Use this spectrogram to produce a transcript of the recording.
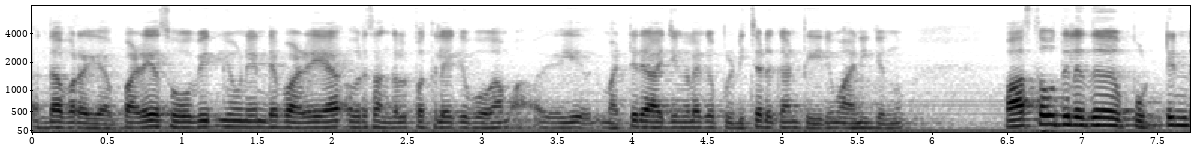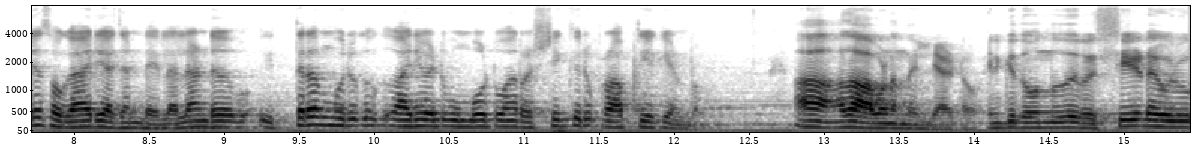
എന്താ പറയുക പഴയ സോവിയറ്റ് യൂണിയന്റെ പഴയ ഒരു സങ്കല്പത്തിലേക്ക് പോകാം ഈ മറ്റ് രാജ്യങ്ങളെയൊക്കെ പിടിച്ചെടുക്കാൻ തീരുമാനിക്കുന്നു. വാസ്തവത്തിൽ ഇത് പുട്ടിന്റെ സ്വകാര്യ അജണ്ടയല്ല. അല്ലാണ്ട് ഇത്തരം ഒരു കാര്യമായിട്ട് മുമ്പോട്ട് പോകാൻ റഷ്യക്ക് ഒരു പ്രാപ്തിയൊക്കെ ഉണ്ടോ? ആ അതാവണമെന്നില്ല കേട്ടോ. എനിക്ക് തോന്നുന്നത് റഷ്യയുടെ ഒരു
